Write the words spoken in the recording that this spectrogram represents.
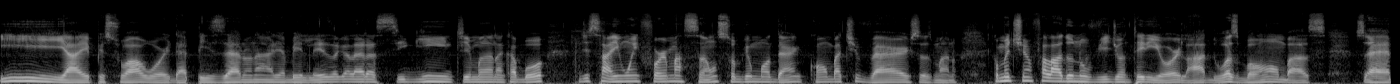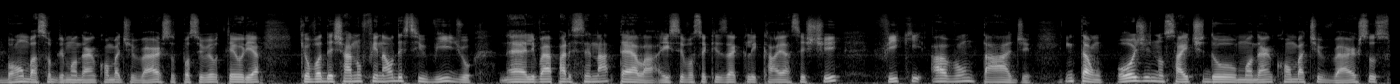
E aí pessoal, WordApp Zero na área, beleza galera? Seguinte, mano, acabou de sair uma informação sobre o Modern Combat Versus, mano. Como eu tinha falado no vídeo anterior lá, duas bombas, é, bombas sobre Modern Combat Versus, possível teoria, que eu vou deixar no final desse vídeo, né, ele vai aparecer na tela. Aí se você quiser clicar e assistir, fique à vontade. Então, hoje no site do Modern Combat Versus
